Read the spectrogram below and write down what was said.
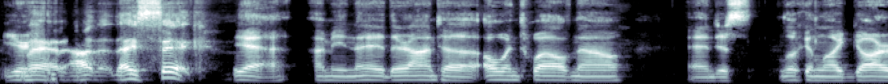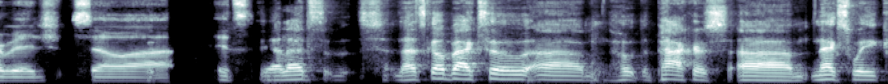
you're Man, I, they sick. Yeah, I mean they they're on to zero and twelve now, and just looking like garbage. So uh, it's Yeah, let's let's go back to um, the Packers um, next week.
